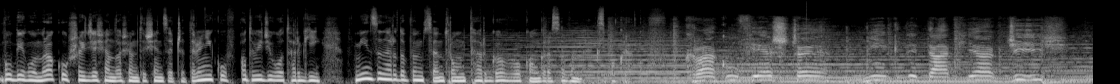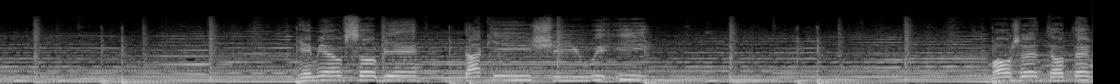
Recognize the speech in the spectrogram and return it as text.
W ubiegłym roku 68 tysięcy czytelników odwiedziło targi w Międzynarodowym Centrum Targowo-Kongresowym Expo Kraków. Kraków jeszcze nigdy tak jak dziś nie miał w sobie takiej siły i może to ten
